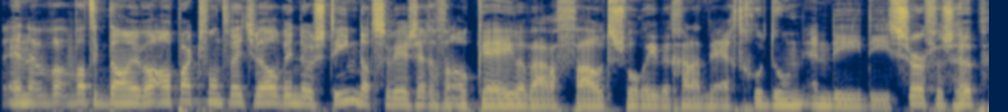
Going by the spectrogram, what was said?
En eh, wa- wat ik dan weer wel apart vond, weet je wel, Windows 10, dat ze weer zeggen van oké, we waren fout, sorry, we gaan het nu echt goed doen. En die, die Surface Hub,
